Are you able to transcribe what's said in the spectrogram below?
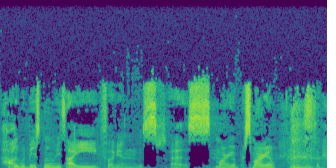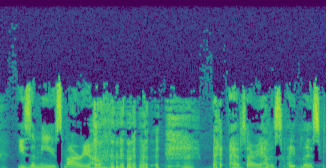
Hollywood based movies, i.e., fucking uh, Mario, Mario, he's a me, it's Mario. I'm sorry, I have a slight lisp.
